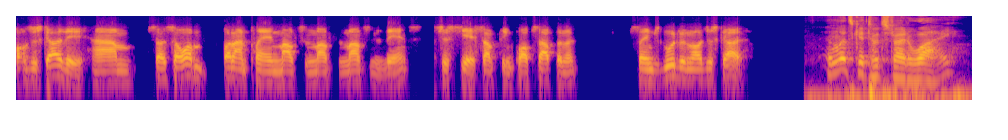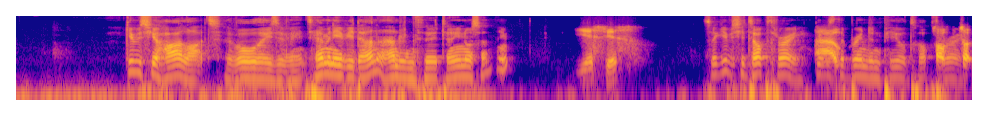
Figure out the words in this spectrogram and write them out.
I'll just go there. Um, so so I'm, I don't plan months and months and months in advance. It's just yeah, something pops up and it seems good, and I just go. And let's get to it straight away. Give us your highlights of all these events. How many have you done? 113 or something? Yes, yes. So give us your top three. Give uh, us the Brendan Peel top, top three. Top,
